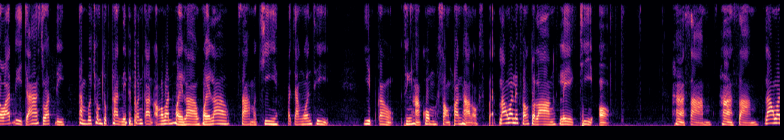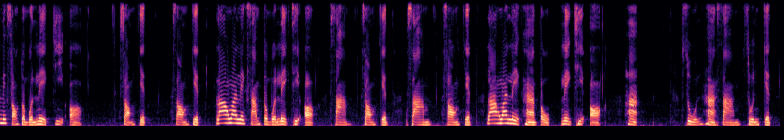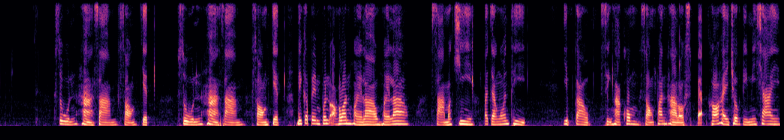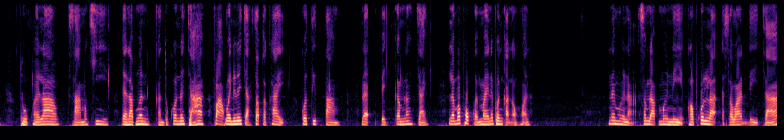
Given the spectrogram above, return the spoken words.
สวัสดีจ้า สวัสดีท่านผู้ชมทุกท่านนี่เป็นผลการออกรางวัลหวยลาวหวยลาว สามัคคี ประจำงวดที่ยีิบเก้าสิงหาคม2568รางวัลเลขสองตัวรางเลขที่ออกห้าสามห้าสามรางวัลเลขสองตัวบนเลขที่ออกสองเจ็ดสองเจ็ดรางวัลเลขสามตัวบนเลขที่ออกสามสองเจ็ดสามสองเจ็ดรางวัลเลขหาตัวเลขที่ออกห้า ศูนย์ห้าสามศูนย์เจ็ดศูนย์ห้าสามสองเจ็ดศูนย์ห้าสามสองเจ็ดนี่ก็เป็นผลออกรางวัลหวยลาวหวยลาว สามัคคี ประจำงวดที่ยิบเก่าสิงหาคม 2518ขอให้โชคดีมีชัย ถูกหวยลาว สามัคคีได้รับเงินกันทุกคนนะจ๊ะ ฝากไว้ด้วยนะจ๊ะซับตะไคร่กดติดตาม และเป็นกำลังใจ แล้วมาพบกันใหม่ในผลการออกหวย ในมือหนาสำหรับมือนี้ขอบคุณละ สวัสดีจ้า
